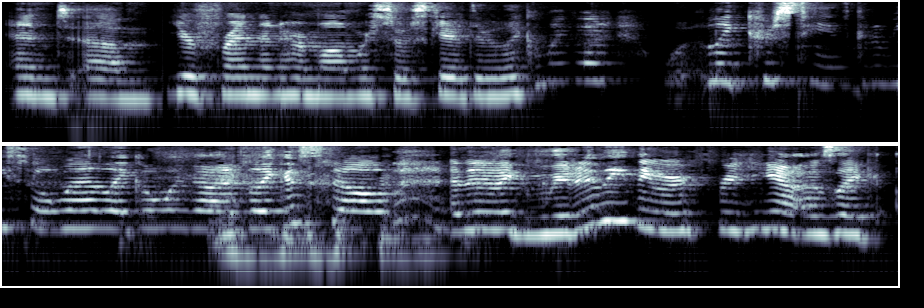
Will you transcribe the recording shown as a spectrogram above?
And um, your friend and her mom were so scared. They were like, "Oh my god, wh- like Christine's gonna be so mad. Like, oh my god, like Estelle." and they're like, literally, they were freaking out. I was like,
